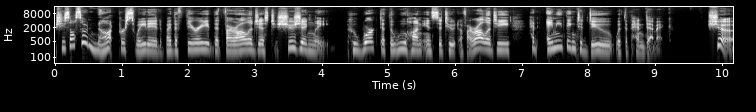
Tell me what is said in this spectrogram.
she's also not persuaded by the theory that virologist Shi Zhengli who worked at the Wuhan Institute of Virology, had anything to do with the pandemic. Shi,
